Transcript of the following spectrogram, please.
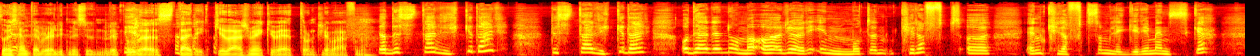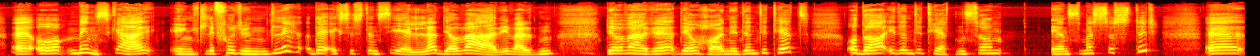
Så da kjente jeg ble litt misunnelig på det sterke der som jeg ikke vet ordentlig hva er for noe. Ja, det sterke der. Det sterke der. Og det er noe med å røre inn mot en kraft, en kraft som ligger i mennesket. Eh, Og mennesket er egentlig forunderlig. Det eksistensielle, det å være i verden, det å være Det å ha en identitet. Og da identiteten som en som er søster. eh,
